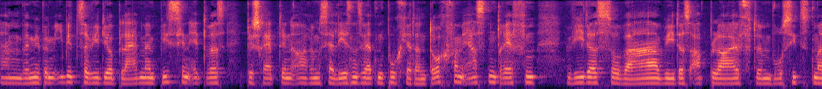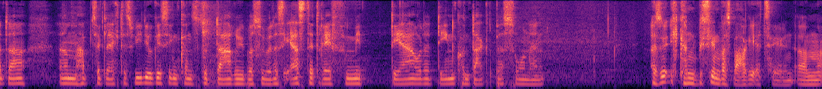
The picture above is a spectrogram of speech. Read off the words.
ähm, wenn wir beim Ibiza-Video bleiben, ein bisschen etwas beschreibt in eurem sehr lesenswerten Buch ja dann doch vom ersten Treffen, wie das so war, wie das abläuft, ähm, wo sitzt man da. Ähm, habt ihr ja gleich das Video gesehen, kannst du darüber, so über das erste Treffen mit der oder den Kontaktpersonen also ich kann ein bisschen was vage erzählen. Ähm,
